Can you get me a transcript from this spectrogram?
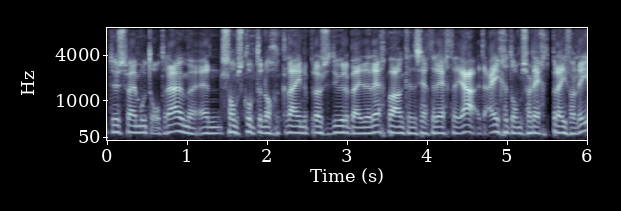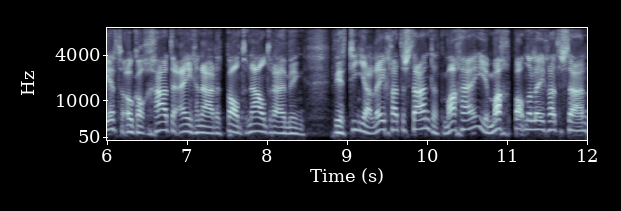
dus wij moeten ontruimen. En soms komt er nog een kleine procedure bij de rechtbank en dan zegt de rechter: ja, het eigendomsrecht prevaleert. Ook al gaat de eigenaar het pand na ontruiming weer tien jaar leeg laten staan, dat mag hij. Je mag panden leeg laten staan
